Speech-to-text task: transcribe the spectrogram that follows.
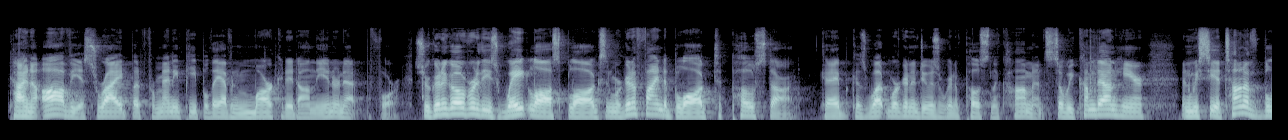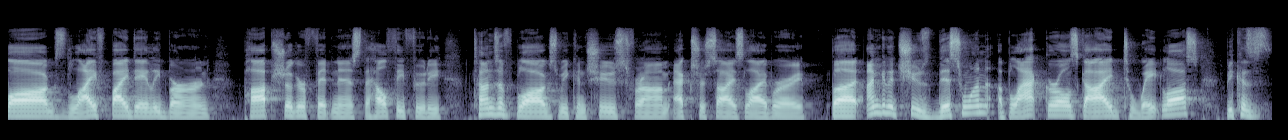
Kind of obvious, right? But for many people, they haven't marketed on the internet before. So we're going to go over to these weight loss blogs and we're going to find a blog to post on, okay? Because what we're going to do is we're going to post in the comments. So we come down here and we see a ton of blogs, Life by Daily Burn, Pop Sugar Fitness, The Healthy Foodie, tons of blogs we can choose from, exercise library. But I'm gonna choose this one, A Black Girl's Guide to Weight Loss, because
